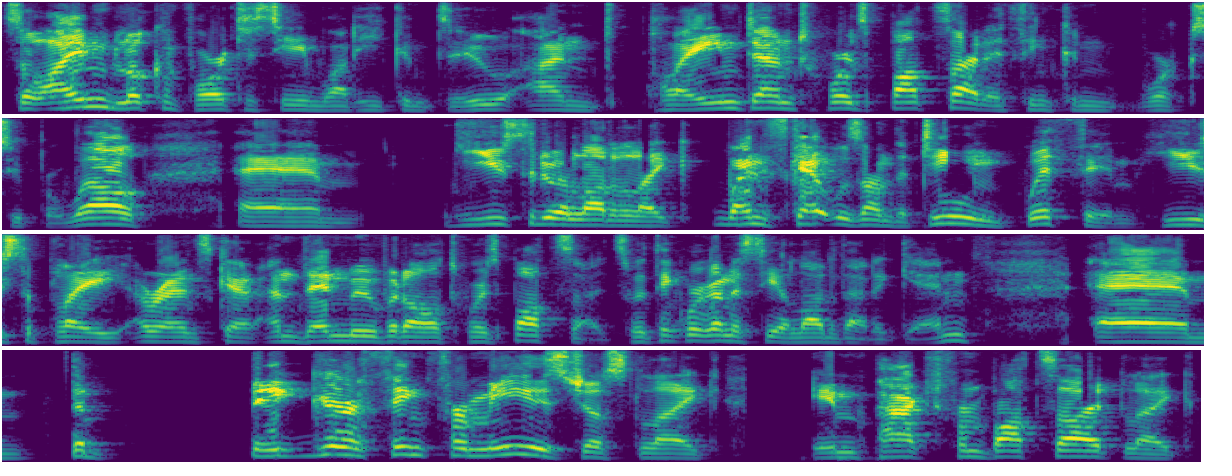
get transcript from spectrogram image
So I'm looking forward to seeing what he can do. And playing down towards bot side, I think can work super well. Um, he used to do a lot of like when Scout was on the team with him, he used to play around Scout and then move it all towards bot side. So I think we're going to see a lot of that again. Um, the bigger thing for me is just like impact from bot side. Like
